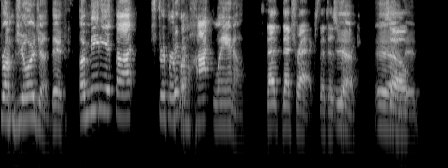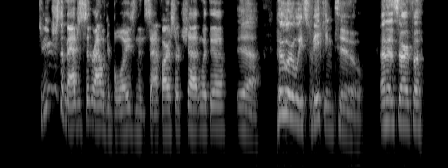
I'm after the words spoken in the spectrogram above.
from Georgia. Dude, immediate thought stripper, Stripper. from Hot Atlanta. That that tracks. That does Yeah. track. Yeah, So- dude. Can you just imagine sitting around with your boys and then Sapphire starts chatting with you? Yeah. Who are we speaking to? And then sorry for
